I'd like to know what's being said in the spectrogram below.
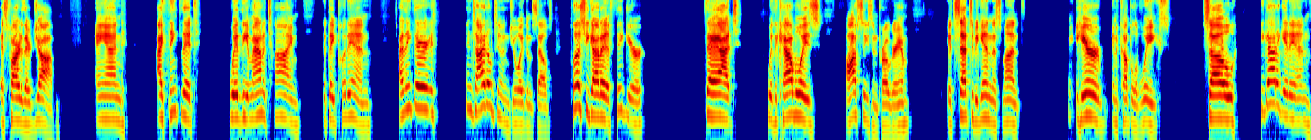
as part of their job. And I think that with the amount of time that they put in, I think they're entitled to enjoy themselves. Plus, you got to figure that with the Cowboys offseason program, it's set to begin this month here in a couple of weeks. So you got to get in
